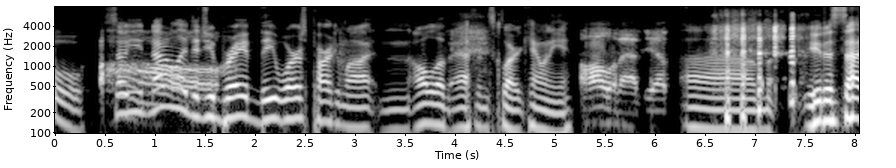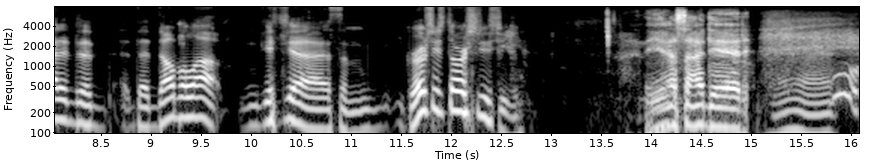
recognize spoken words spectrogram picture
oh! So you not only did you Oh. brave the worst parking lot in all of Athens, Clarke County, All of that. Yep. um, you decided to to double up and get you some grocery store sushi. Yes, I did. All right.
